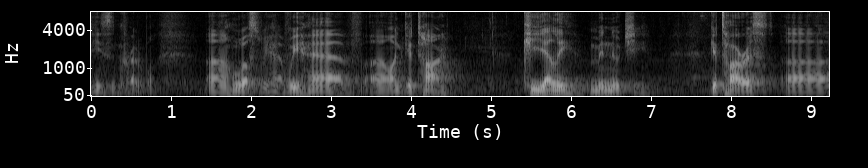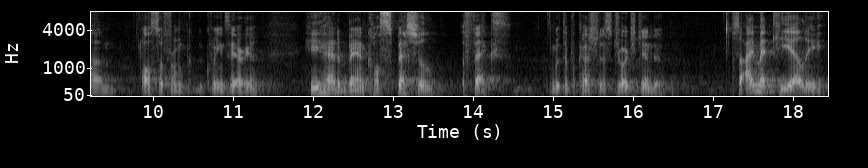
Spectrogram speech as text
he's incredible. Uh, who else do we have? We have uh, on guitar, Chieli Minucci, guitarist, um, also from the Queens area. He had a band called Special EFX with the percussionist George Jinda. So I met Chieli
